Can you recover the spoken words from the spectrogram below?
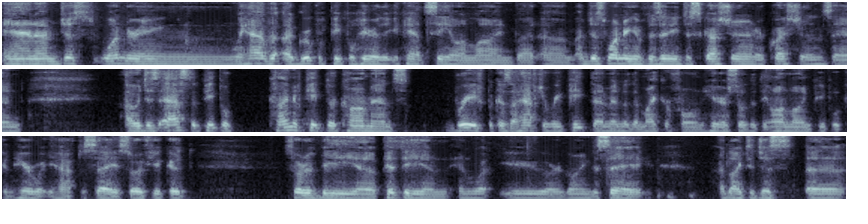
And I'm just wondering, we have a group of people here that you can't see online, but um, I'm just wondering if there's any discussion or questions. And I would just ask that people kind of keep their comments brief because I have to repeat them into the microphone here so that the online people can hear what you have to say. So if you could sort of be uh, pithy in, in what you are going to say, I'd like to just uh,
